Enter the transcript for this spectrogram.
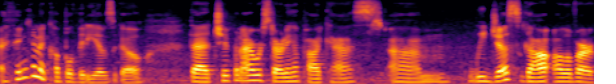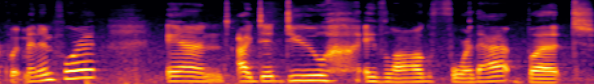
I think in a couple videos ago, that Chip and I were starting a podcast. Um, we just got all of our equipment in for it, and I did do a vlog for that, but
